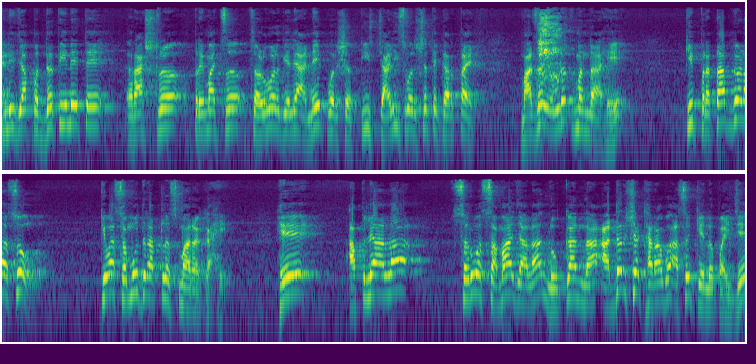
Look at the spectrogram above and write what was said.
त्यांनी ज्या पद्धतीने ते राष्ट्रप्रेमाचं चळवळ गेल्या अनेक वर्ष तीस चाळीस वर्ष ते करतायत माझं एवढंच म्हणणं आहे की प्रतापगड असो किंवा समुद्रातलं स्मारक आहे हे आपल्याला सर्व समाजाला लोकांना आदर्श ठरावं असं केलं पाहिजे.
